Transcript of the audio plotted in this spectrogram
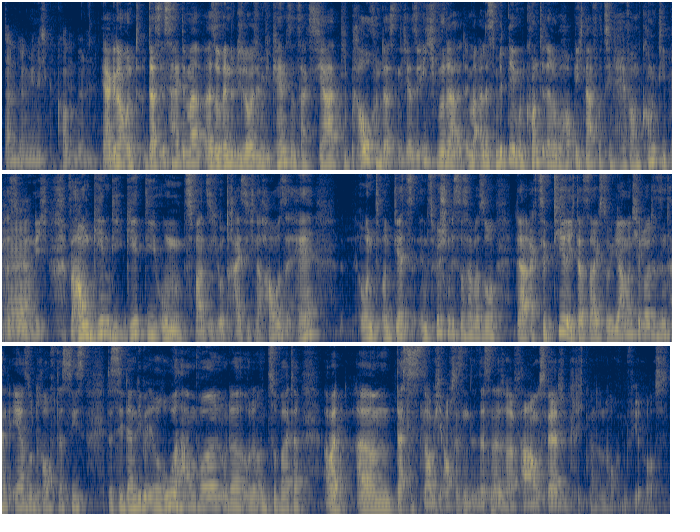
dann irgendwie nicht gekommen bin. Ja, genau, und das ist halt immer, also wenn du die Leute irgendwie kennst und sagst, ja, die brauchen das nicht. Also ich würde halt immer alles mitnehmen und konnte dann überhaupt nicht nachvollziehen, hä, warum kommt die Person Ja. nicht? Warum gehen die, geht die um 20.30 Uhr nach Hause? Hä? Und, und jetzt, inzwischen ist das aber so, da akzeptiere ich das, sage ich so, ja, manche Leute sind halt eher so drauf, dass, sie's, dass sie dann lieber ihre Ruhe haben wollen oder, oder und so weiter. Aber ähm, das ist, glaube ich, auch, das sind, das sind also Erfahrungswerte, die kriegt man dann auch irgendwie raus.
